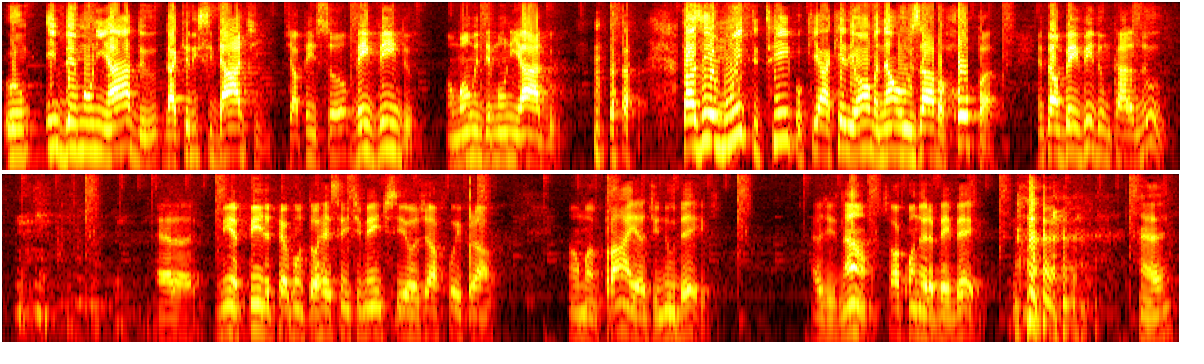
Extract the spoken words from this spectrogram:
um endemoniado daquela cidade. Já pensou? Bem-vindo, um homem endemoniado. Fazia muito tempo que aquele homem não usava roupa. Então, bem-vindo um cara nu. Era, minha filha perguntou recentemente se eu já fui para uma praia de nudez. Ela disse, não, só quando era bebê. é.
